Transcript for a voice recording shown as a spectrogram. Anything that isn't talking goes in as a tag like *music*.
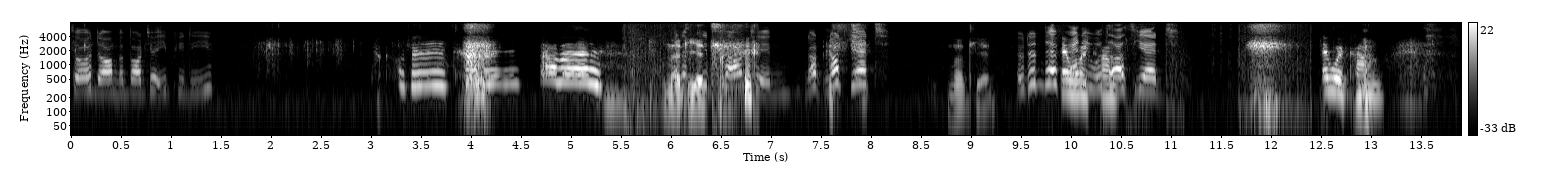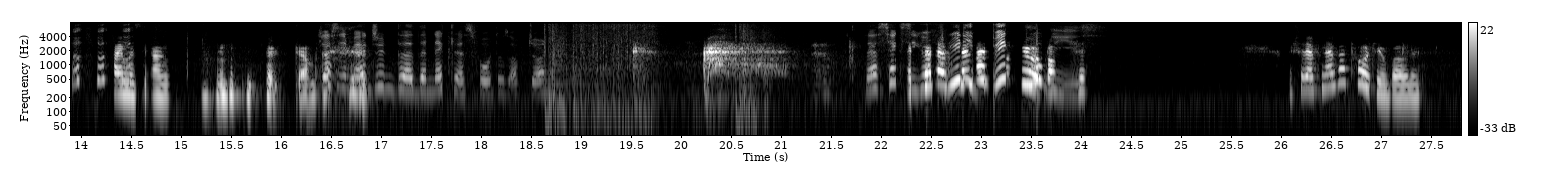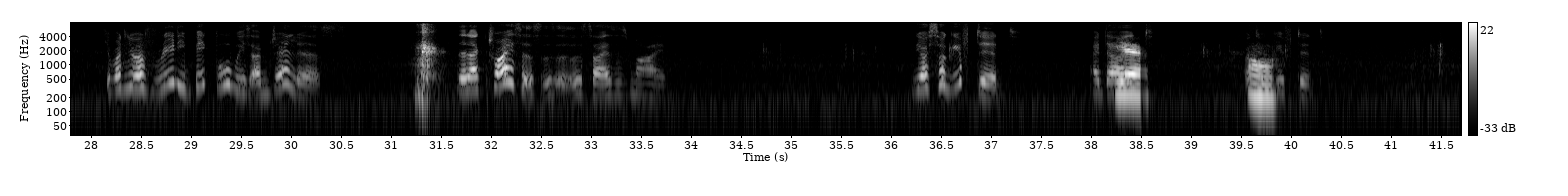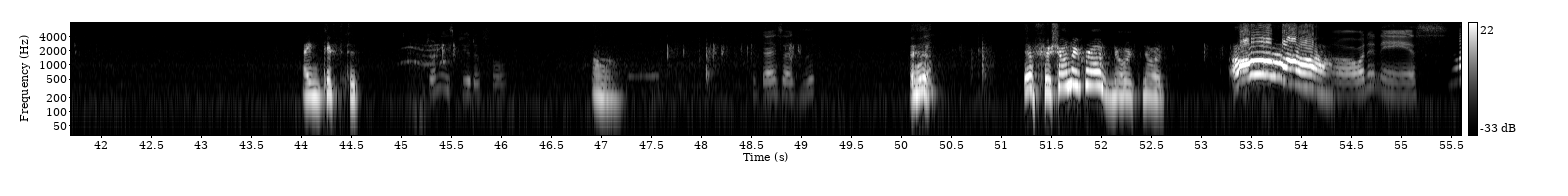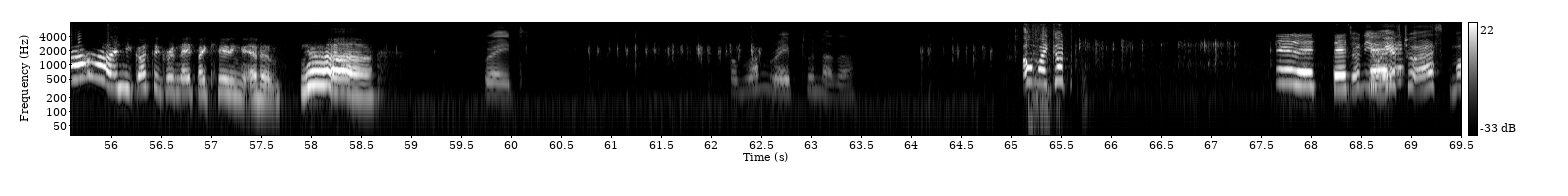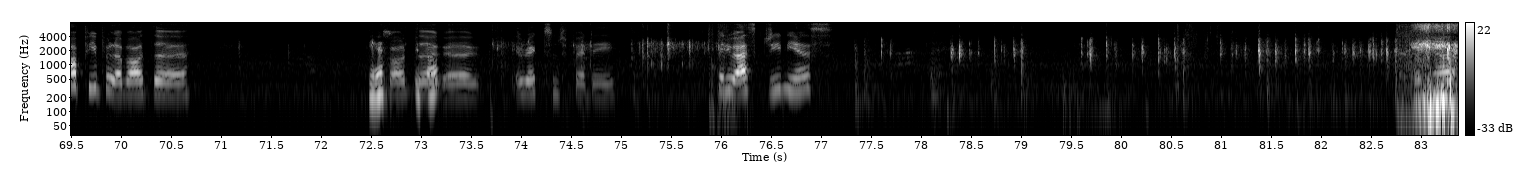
So, Dom, about your EPD. Trouble, trouble, trouble. Not Keep yet. counting. not, not *laughs* yet. Not yet. You didn't have They will any with come. us yet. It will come. *laughs* Time is young. *laughs* come. Just imagine the, the necklace photos of Johnny. They're sexy. You have have really big told you about boobies. I should have never told you about it. Yeah, but you have really big boobies. I'm jealous. *laughs* They're like twice as, as, as size as mine. You're so gifted. I died. Yeah. But Oh. you're gifted. I'm gifted. Johnny's beautiful. Oh. The guy's like, huh? The fish on the ground? No, it's not. Ah! oh, what an ace. Ah! And he got the grenade by killing Adam. Yeah. Great. From one rape to another. Oh my god! Johnny, we have to ask more people about the Yes. about the uh, erections per day. Can you ask Genius?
